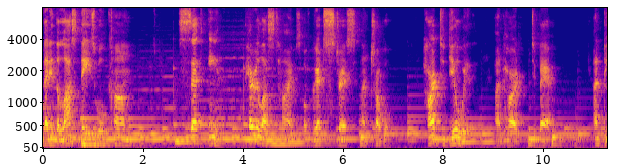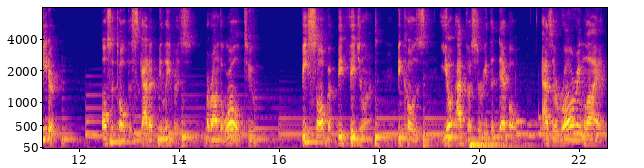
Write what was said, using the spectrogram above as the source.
that in the last days will come set in perilous times of great stress and trouble hard to deal with and hard to bear. And Peter also told the scattered believers around the world to be sober, be vigilant, because your adversary, the devil, as a roaring lion,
